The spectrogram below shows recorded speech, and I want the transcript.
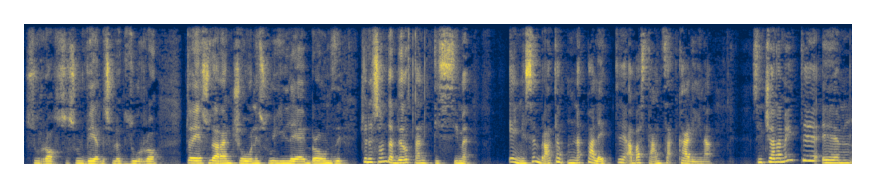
sul rosso, sul verde, sull'azzurro, cioè sull'arancione, sui bronzi, ce ne sono davvero tantissime e mi è sembrata una palette abbastanza carina. Sinceramente ehm,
